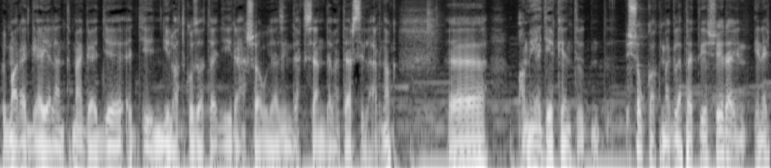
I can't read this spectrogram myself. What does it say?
hogy ma reggel jelent meg egy, egy nyilatkozat, egy írása ugye az Indexen Demeter Szilárdnak, ami egyébként sokak meglepetésére, én, én egy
